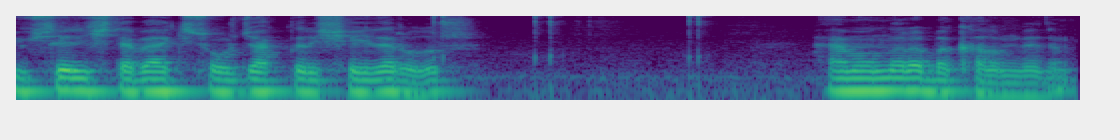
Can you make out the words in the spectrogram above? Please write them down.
yükselişte belki soracakları şeyler olur. Hem onlara bakalım dedim.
